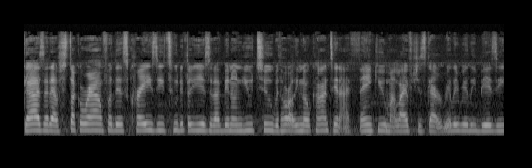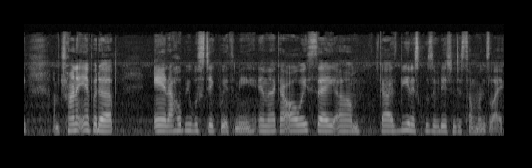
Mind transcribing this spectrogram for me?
Guys that have stuck around for this crazy two to three years that I've been on YouTube with hardly no content. I thank you. My life just got really, really busy. I'm trying to amp it up and I hope you will stick with me. And like I always say, um, guys, be an exclusive addition to someone's life.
